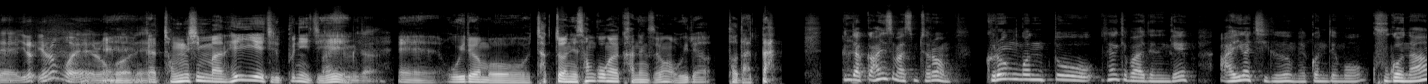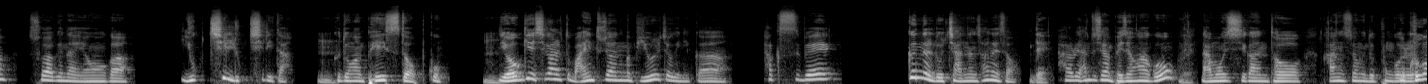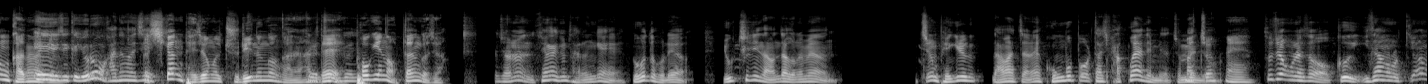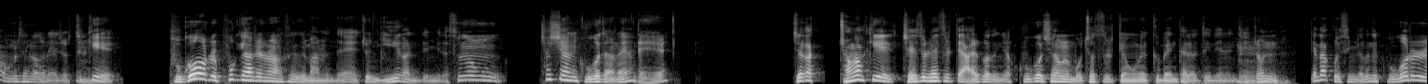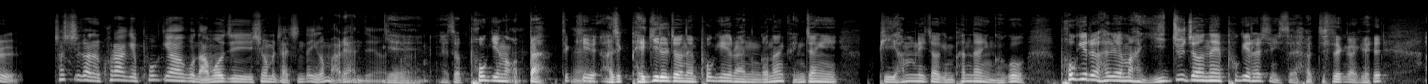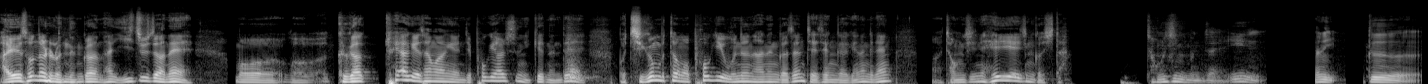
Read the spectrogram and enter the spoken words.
네 이런 이런 거예요. 이런 예, 거. 네. 그러니까 정신만 해이해질 뿐이지 맞습니다. 예, 오히려 뭐 작전이 성공할 가능성은 오히려 더 낮다. 근데 아까 한스 말씀처럼 그런 건 또 생각해 봐야 되는 게 아이가 지금 예컨대 뭐 국어나 수학이나 영어가 6767이다. 음. 그동안 베이스도 없고 음. 여기에 시간을 또 많이 투자하는 건 비효율적이니까 학습의 끈을 놓지 않는 선에서 네. 하루에 한두 시간 배정하고 네. 나머지 시간 더 가능성이 높은 뭐 거를 그건 가능하죠. 예, 이제 이런 거 가능하지. 그러니까 시간 배정을 줄이는 건 가능한데 그렇죠. 이건- 포기는 없다는 거죠. 저는 생각이 좀 다른 게 그것도 그래요. 6, 7이 나온다 그러면 지금 100일 남았잖아요. 공부법을 다시 바꿔야 됩니다. 전면적으로. 맞죠? 예. 수정을 해서 그 이상으로 뛰어넘을 생각을 해야죠. 특히 음. 국어를 포기하려는 학생들 많은데 전 이해가 안 됩니다. 수능 첫 시간이 국어잖아요. 네. 제가 정확히 재수를 했을 때 알거든요. 국어 시험을 못 쳤을 경우에 그 멘탈이 어떻게 되는지 음. 좀 깨닫고 있습니다. 근데 국어를 첫 시간을 쿨하게 포기하고 나머지 시험을 잘 친다 이건 말이 안 돼요. 예. 그래서 포기는 없다. 특히 네. 아직 100일 전에 포기라는 거는 굉장히 비합리적인 판단인 거고 포기를 하려면 한 2주 전에 포기를 할 수 있어요. 제 생각에 아예 손을 놓는 건 한 2주 전에 뭐, 뭐 극악 최악의 상황에 이제 포기할 수는 있겠는데 뭐 지금부터 뭐 포기 운운하는 것은 제 생각에는 그냥 어, 정신이 해이해진 것이다. 정신 문제. 이 아니 그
